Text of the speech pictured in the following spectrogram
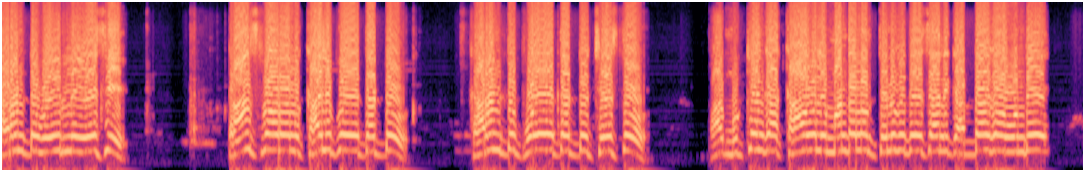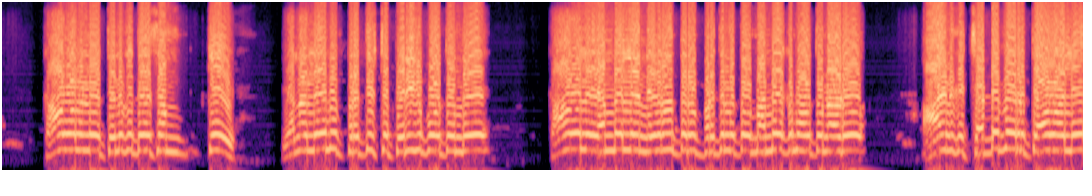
కరెంటు వైర్లు వేసి ట్రాన్స్ఫారాలు కాలిపోయేటట్టు కరెంటు పోయేటట్టు చేస్తూ ముఖ్యంగా కావలి మండలం తెలుగుదేశానికి అడ్డాగా ఉంది కావలిలో తెలుగుదేశంకి ఎనలేని ప్రతిష్ట పెరిగిపోతుంది. కావలి ఎమ్మెల్యే నిరంతరం ప్రజలతో మమేకమవుతున్నాడు. ఆయనకి చెడ్డ పేరు తేవాలి.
